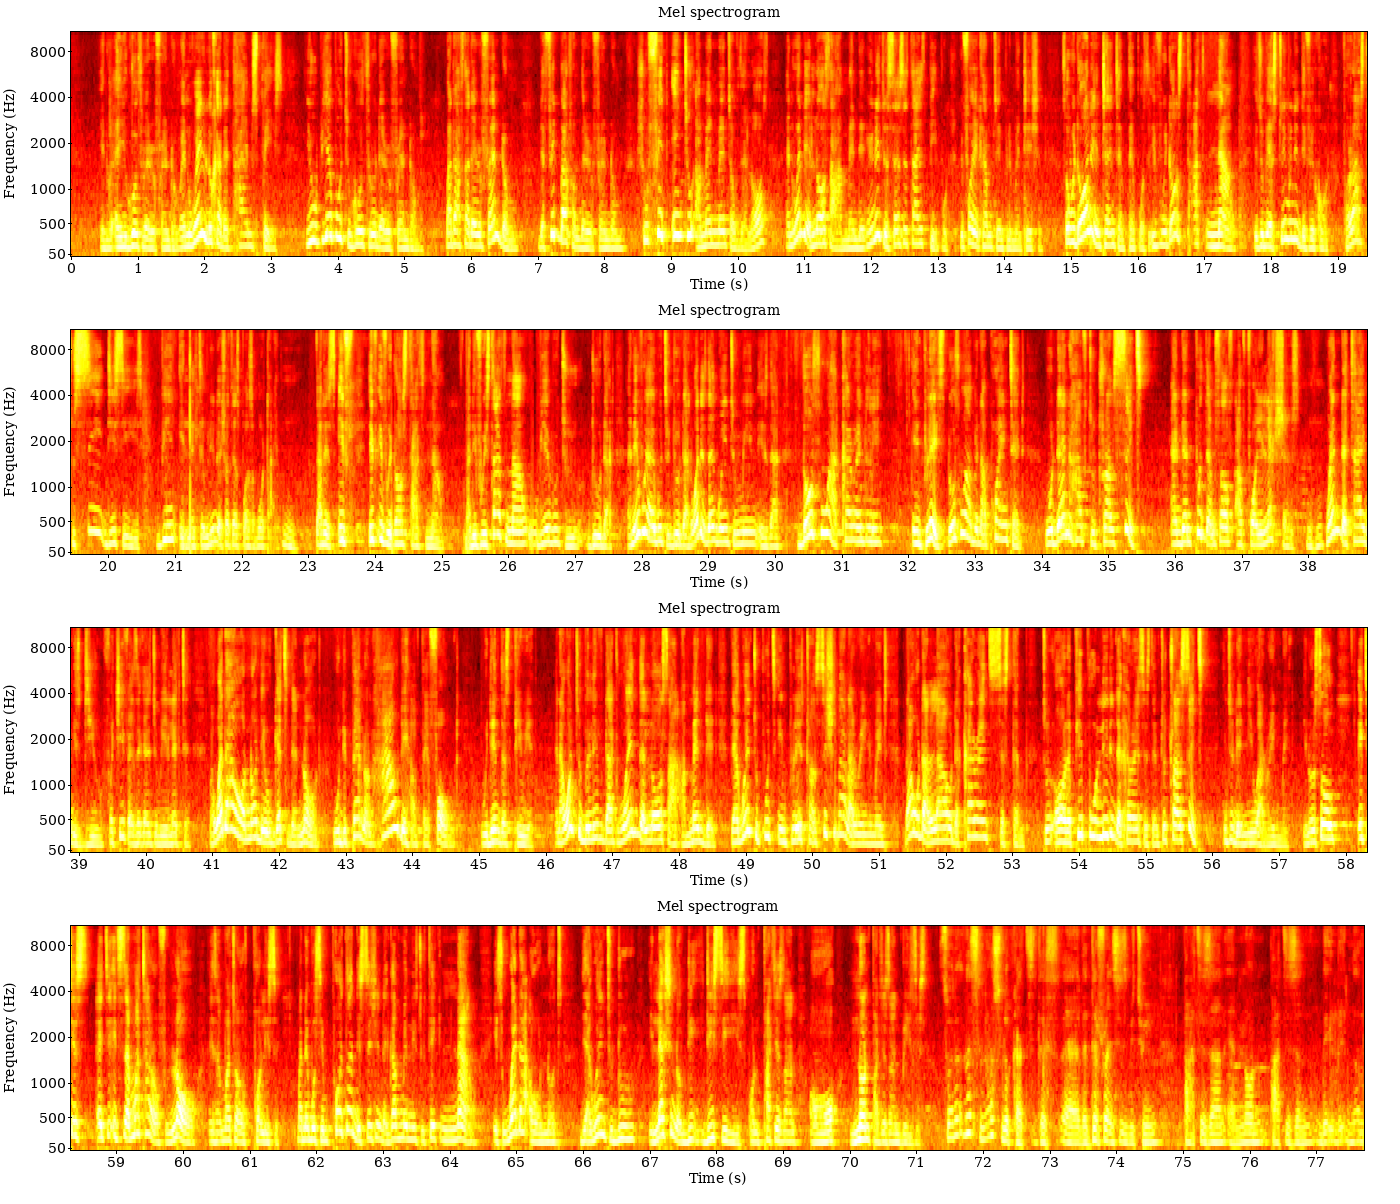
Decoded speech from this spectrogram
You know, and you go through a referendum. And when you look at the time space, you will be able to go through the referendum. But after the referendum, the feedback from the referendum should fit into amendment of the laws. And when the laws are amended, you need to sensitize people before you come to implementation. So with all intent and purpose, if we don't start now, it will be extremely difficult for us to see DCs being elected within the shortest possible time. Mm. That is, if, if, if we don't start now. But if we start now, we'll be able to do that. And if we are able to do that, what is then going to mean is that those who are currently in place, those who have been appointed, will then have to transit and then put themselves up for elections mm -hmm. when the time is due for chief executive to be elected. But whether or not they will get the nod will depend on how they have performed within this period. And I want to believe that when the laws are amended, they are going to put in place transitional arrangements that would allow the current system to, or the people leading the current system to transit into the new arrangement. You know, so it is it, it's a matter of law, it's a matter of policy. But the most important decision the government needs to take now is whether or not they are going to do election of DCs on partisan or non-partisan basis. So let's let's look at this uh, the differences between partisan and non-partisan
